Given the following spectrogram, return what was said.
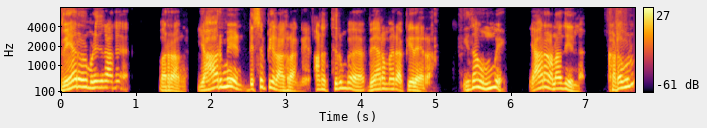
வேறொரு மனிதராக வர்றாங்க. யாருமே டிசப்பியர் ஆகுறாங்க. ஆனால் திரும்ப வேற மாதிரி அப்பியர் ஆயிடுறாங்க இதுதான் உண்மை. யாரும் அனாதே இல்லை. கடவுள்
